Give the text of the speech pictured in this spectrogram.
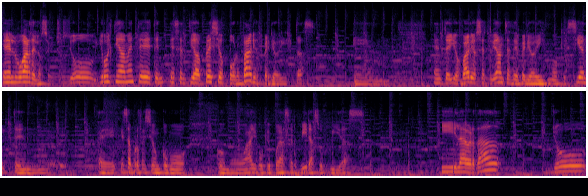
en el lugar de los hechos. Yo, yo últimamente he, sentido aprecio por varios periodistas. em, entre ellos varios estudiantes de periodismo que sienten eh, esa profesión como, como algo que pueda servir a sus vidas. Y la verdad, yo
